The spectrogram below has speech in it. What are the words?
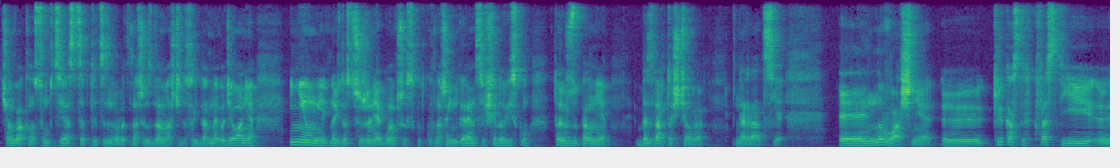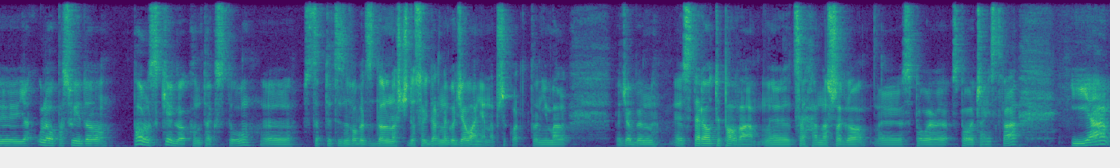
ciągła konsumpcja, sceptycyzm wobec naszych zdolności do solidarnego działania i nieumiejętność dostrzeżenia głębszych skutków naszej ingerencji w środowisku to już zupełnie bezwartościowe narracje. E, no właśnie, e, kilka z tych kwestii, e, jak Ula opasuje do polskiego kontekstu, sceptycyzm wobec zdolności do solidarnego działania na przykład, to niemal powiedziałbym stereotypowa cecha naszego społeczeństwa. I ja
